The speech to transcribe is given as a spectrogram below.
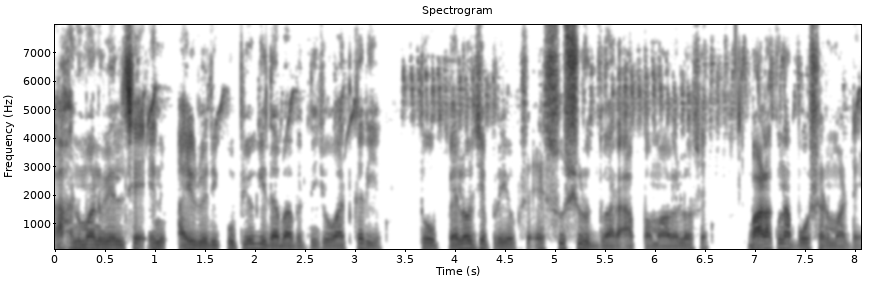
આ હનુમાન વેલ છે એની આયુર્વેદિક ઉપયોગીતા બાબતની જો વાત કરીએ તો પહેલો જે પ્રયોગ છે એ સુશ્રુત દ્વારા આપવામાં આવેલો છે બાળકના પોષણ માટે.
